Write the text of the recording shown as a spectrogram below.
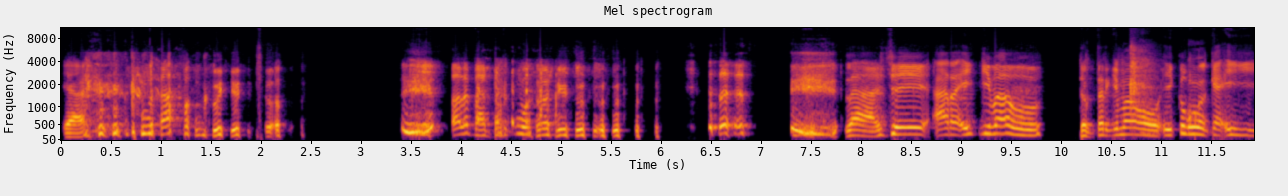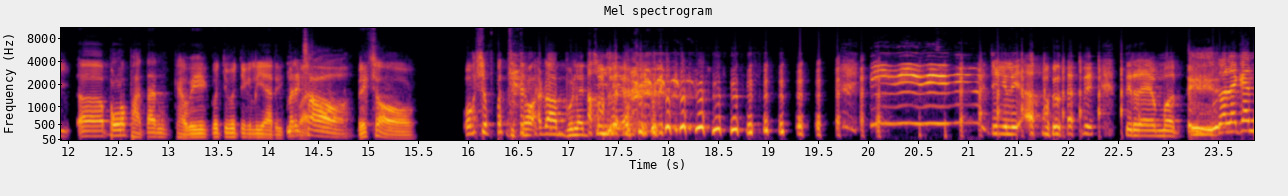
Ya, kenapa gue itu? Oleh batakmu. Terus lah si arek iki mau dokter iki mau iku ngekei eh, pengobatan gawe kucing-kucing liar itu. Meriksa. Meriksa. Wong sepet jawab ambulan cilik. Cilik ambulan di remote. Soalnya kan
